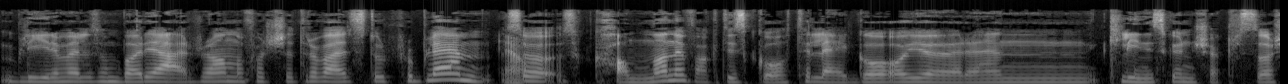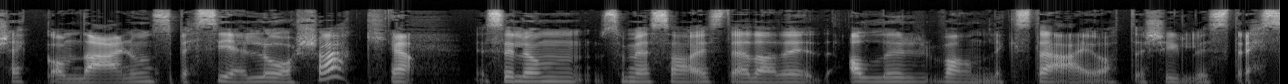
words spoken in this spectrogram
blir en veldig sånn barriere for han og fortsetter å være et stort problem, Ja. så, så kan han jo faktisk gå til lege og, og gjøre en klinisk undersøkelse og sjekke om det er noen spesiell årsak. Selv om, som jeg sa i sted, da, det aller vanligste er jo at det skyldes stress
